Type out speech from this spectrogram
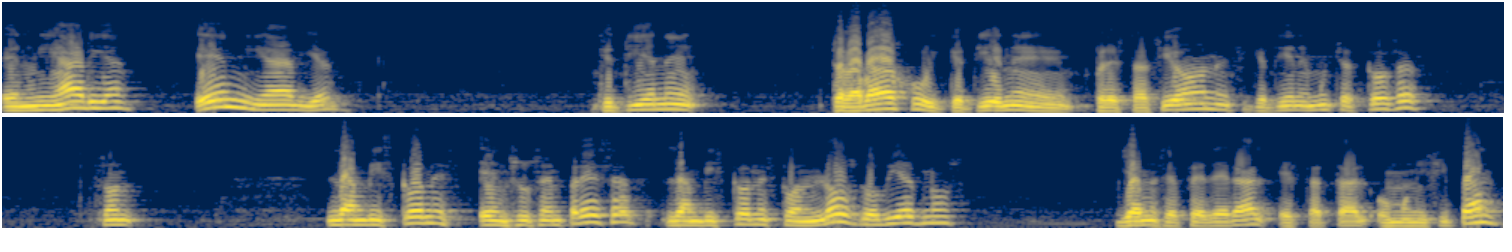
en mi área, en mi área, que tiene trabajo y que tiene prestaciones y que tiene muchas cosas, son lambiscones en sus empresas, lambiscones con los gobiernos, llámese federal, estatal o municipal.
